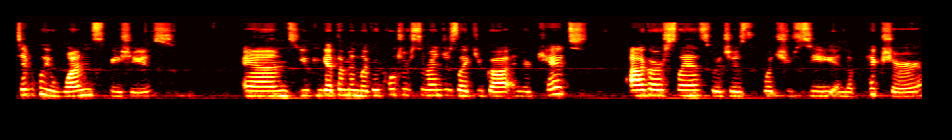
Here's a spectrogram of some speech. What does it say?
typically one species, and you can get them in liquid culture syringes like you got in your kit, agar slants, which is what you see in the picture,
